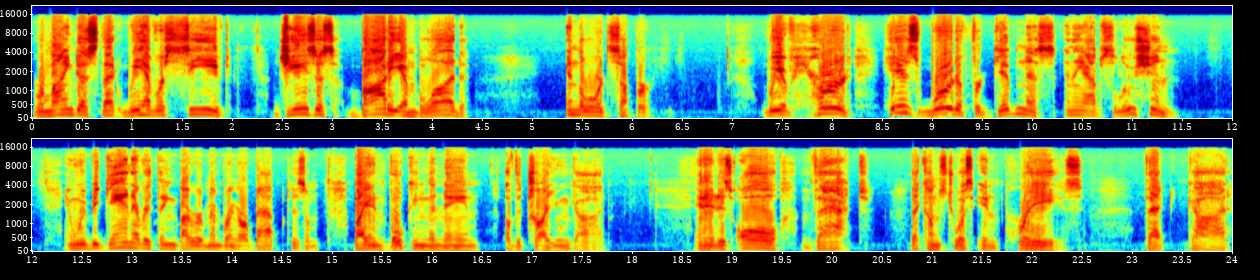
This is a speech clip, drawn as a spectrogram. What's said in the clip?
remind us that we have received Jesus' body and blood in the Lord's Supper. We have heard his word of forgiveness in the absolution. And we began everything by remembering our baptism, by invoking the name of the triune God. And it is all that that comes to us in praise that God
